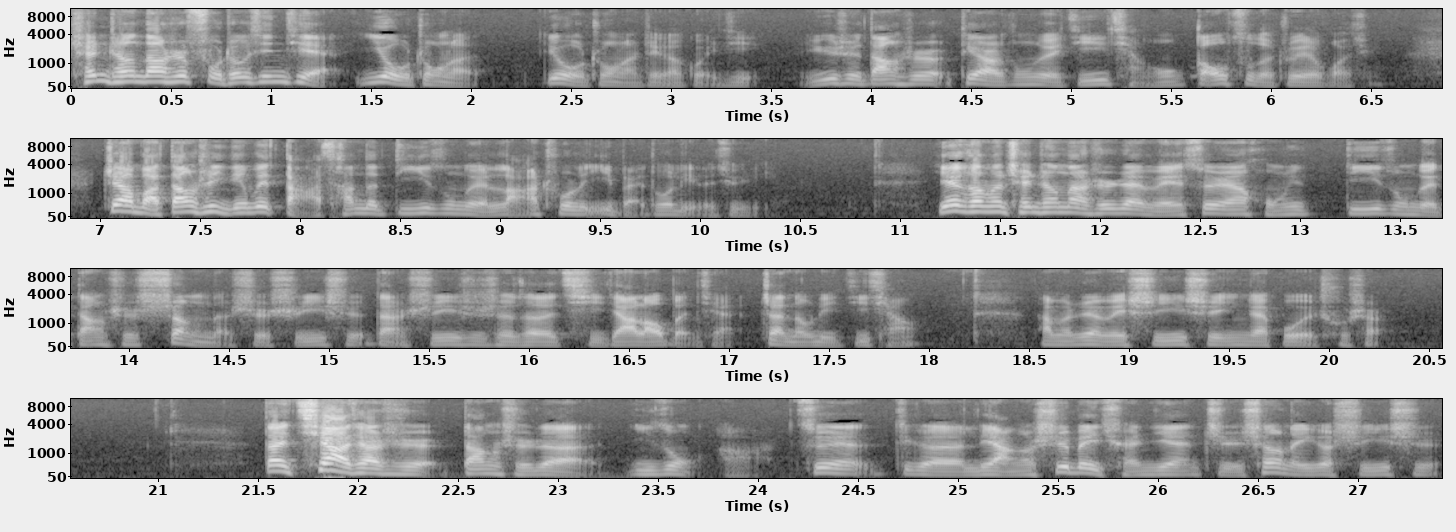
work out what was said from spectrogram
陈诚当时复仇心切，又中了又中了这个诡计。于是，当时第二纵队急于抢攻，高速的追了过去，这样把当时已经被打残的第一纵队拉出了一百多里的距离。也可能陈诚那时认为，虽然红一第一纵队当时剩的是十一师，但十一师是他的起家老本钱，战斗力极强，他们认为十一师应该不会出事儿。但恰恰是当时的一纵啊，虽然这个两个师被全歼，只剩了一个十一师，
